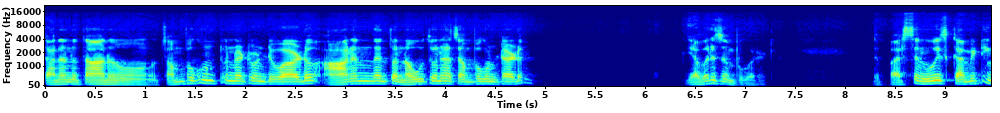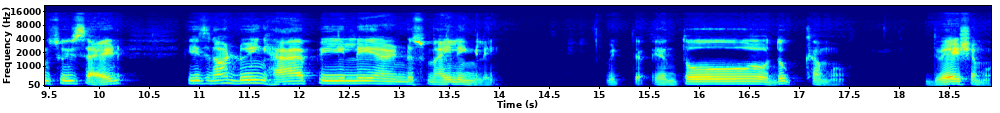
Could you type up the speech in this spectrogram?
తనను తాను చంపుకుంటున్నటువంటి వాడు ఆనందంతో నవ్వుతూనే చంపుకుంటాడు. ఎవరు చంపుకోరట్లేదు the person who is committing suicide is not doing happily and smilingly with ఎంతో దుఃఖము ద్వేషము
